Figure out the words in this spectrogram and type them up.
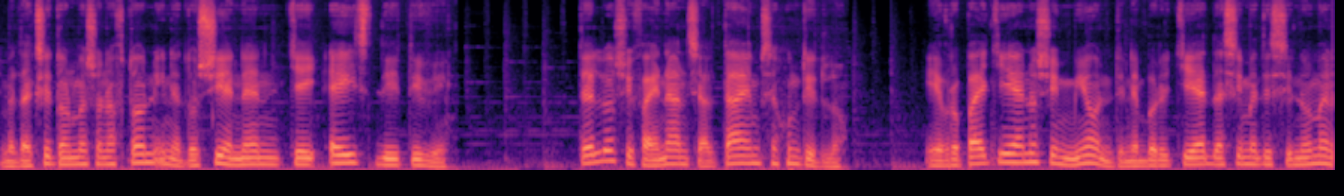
Μεταξύ των μέσων αυτών είναι το CNN και η HDTV. Τέλος, οι Financial Times έχουν τίτλο. Η Ευρωπαϊκή Ένωση μειώνει την εμπορική ένταση με τις ΗΠΑ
